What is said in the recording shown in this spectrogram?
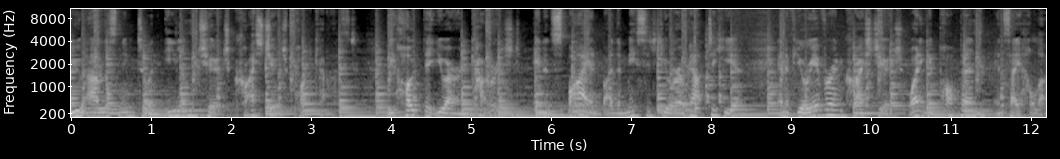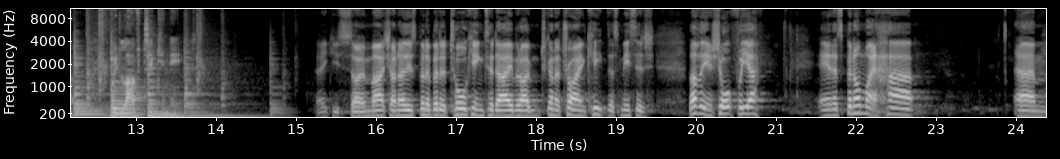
You are listening to an Elim Church Christchurch podcast. We hope that you are encouraged and inspired by the message you are about to hear. And if you're ever in Christchurch, why don't you pop in and say hello? We'd love to connect. Thank you so much. I know there's been a bit of talking today, but I'm going to try and keep this message lovely and short for you. And it's been on my heart. Um,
